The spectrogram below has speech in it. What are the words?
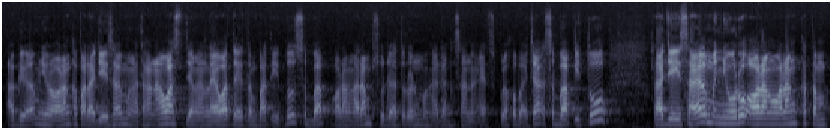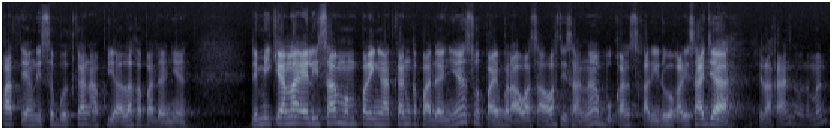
Abigail menyuruh orang kepada Raja Israel mengatakan, awas jangan lewat dari tempat itu sebab orang Aram sudah turun menghadang sana. Ayat 10 aku baca, sebab itu Raja Israel menyuruh orang-orang ke tempat yang disebutkan abdi Allah kepadanya. Demikianlah Elisa memperingatkan kepadanya supaya berawas-awas di sana bukan sekali dua kali saja. Silakan teman-teman.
